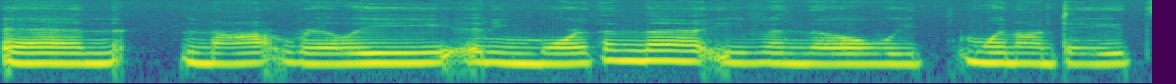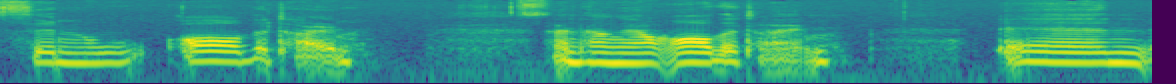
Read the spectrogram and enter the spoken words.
and not really any more than that, even though we went on dates and all the time and hung out all the time. And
